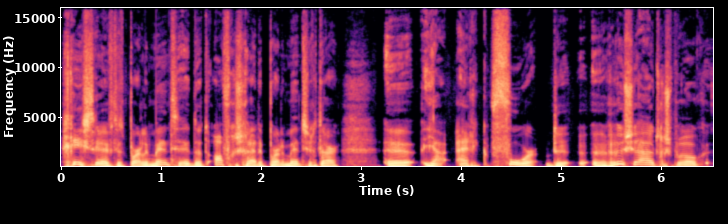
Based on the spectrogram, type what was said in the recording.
Gisteren heeft het parlement, hè, dat afgescheiden parlement, zich daar eh, ja, eigenlijk voor de eh, Russen uitgesproken.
